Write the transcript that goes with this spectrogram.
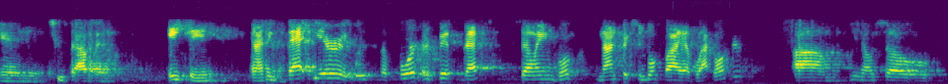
in 2018, and I think that year it was the fourth or fifth best selling book, nonfiction book by a black author. Um, you know, so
